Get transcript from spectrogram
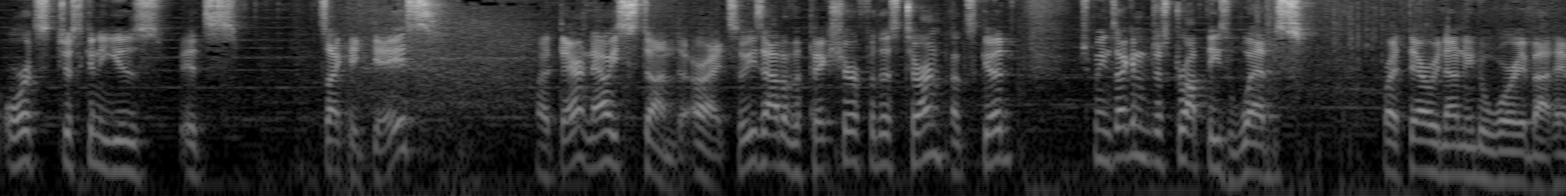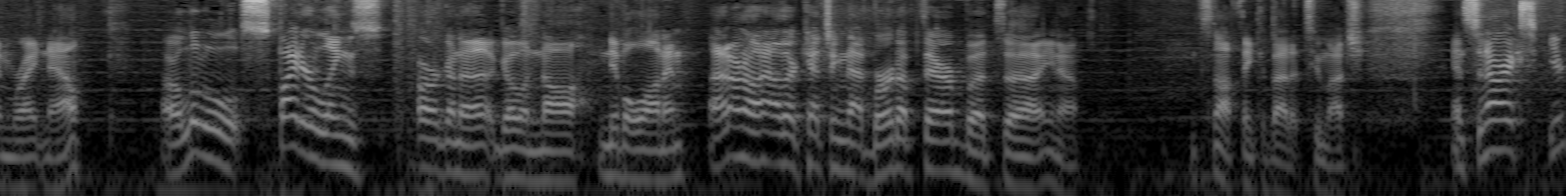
or it's just to use its Psychic Gaze. Right there. Now he's stunned. All right, so he's out of the picture for this turn. That's good. Which means I can just drop these webs right there. We don't need to worry about him right now. Our little spiderlings are gonna go and gnaw, nibble on him. I don't know how they're catching that bird up there, but, uh, you know, let's not think about it too much. And Cenarix, you're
